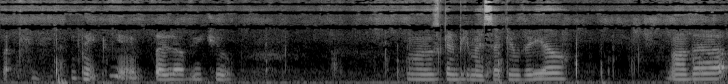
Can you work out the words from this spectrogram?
But, baby, I love you too. Uh, this is gonna be my second video. All that.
